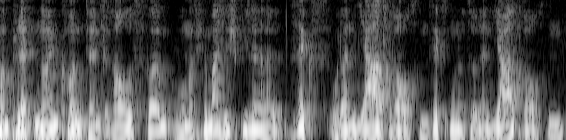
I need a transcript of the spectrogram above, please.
komplett neuen Content raus, weil, wo man für manche Spiele sechs oder ein Jahr brauchen, sechs Monate oder ein Jahr brauchen.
